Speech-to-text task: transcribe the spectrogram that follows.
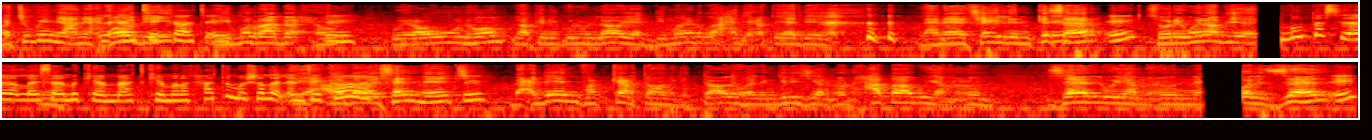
ما تشوفين يعني أحفادي إيه. يجيبون رابعهم إيه. ويروونهم. لكن يقولون لا يدي ما يرضى أحد يحط يده لأن الشيء اللي انكسر إيه. sorry وين أبي؟ مو بس آه، الله يسلمك يمعت كاميرات حتى ما شاء الله الله الانتيكات يسلمك إيه. بعدين فكرت أنا قلت تعالوا هالانجليز يجمعون حطب ويجمعون زل ويجمعون أول الزل إيه.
